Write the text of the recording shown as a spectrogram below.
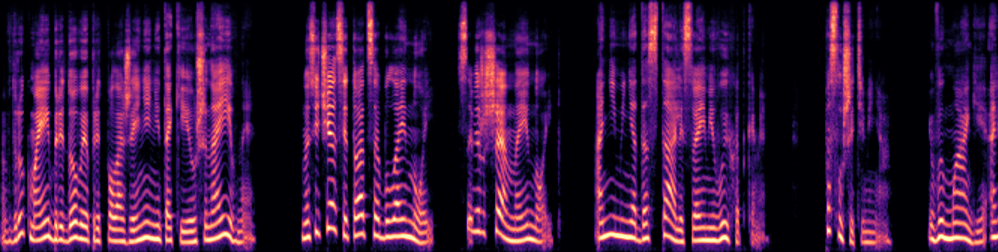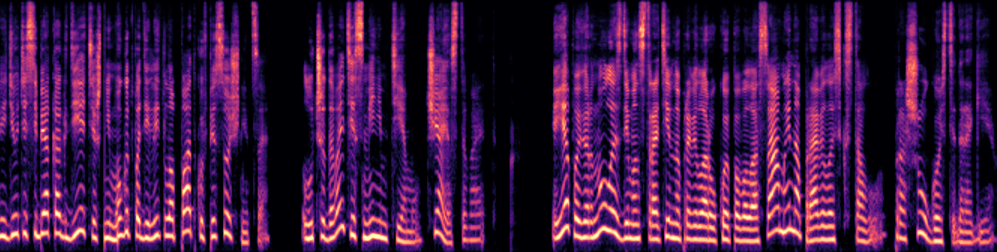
Вдруг мои бредовые предположения не такие уж и наивные. Но сейчас ситуация была иной совершенно иной. Они меня достали своими выходками. Послушайте меня. Вы маги, а ведете себя как дети, что не могут поделить лопатку в песочнице. Лучше давайте сменим тему. Чай остывает. Я повернулась, демонстративно провела рукой по волосам и направилась к столу. «Прошу, гости дорогие,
